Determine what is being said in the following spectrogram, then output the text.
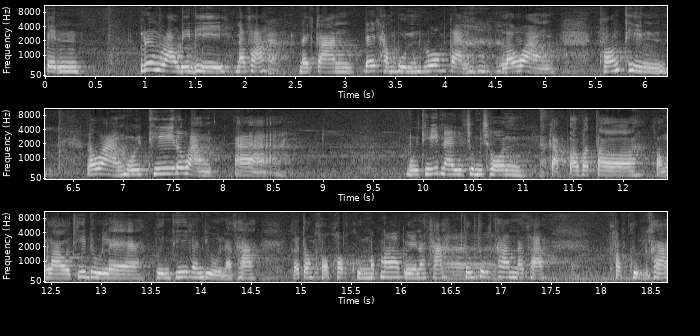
เป็น เรื่องราวดีๆนะคะ ค่ะ ในการได้ทำบุญร่วมกัน ระหว่างท้องถิ่น ระหว่างมูลที่ระหว่างอ่ามูลที่ในชุมชนกับอบตของเราที่ดูแลพื้นที่กันอยู่นะคะ ก็ต้องขอขอบคุณมากๆเลยนะคะทุกๆท่านนะคะ ขอบคุณค่ะ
